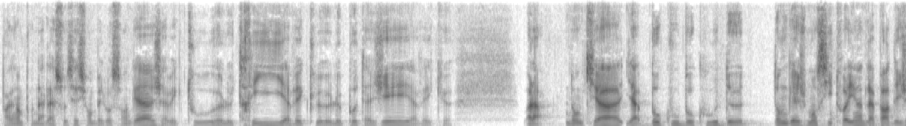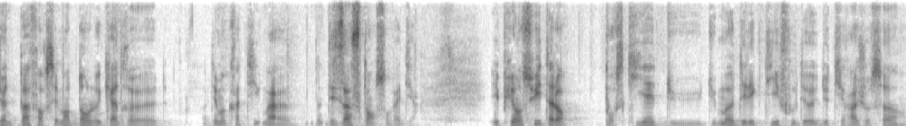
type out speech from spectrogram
par exemple, on a l'association Bello s'engage avec tout le tri, avec le, potager, avec voilà. Donc il y a, y a beaucoup beaucoup d'engagement citoyen de la part des jeunes, pas forcément dans le cadre démocratique, des instances, on va dire. Et puis ensuite, alors pour ce qui est du, mode électif ou de, tirage au sort,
